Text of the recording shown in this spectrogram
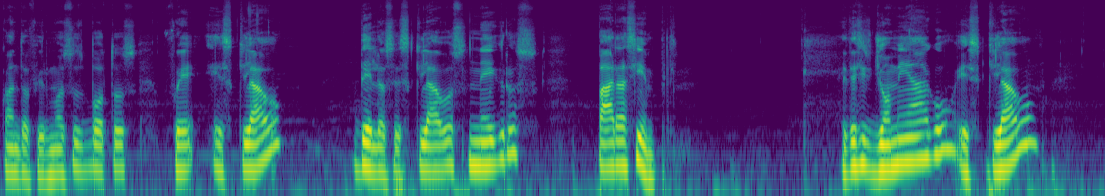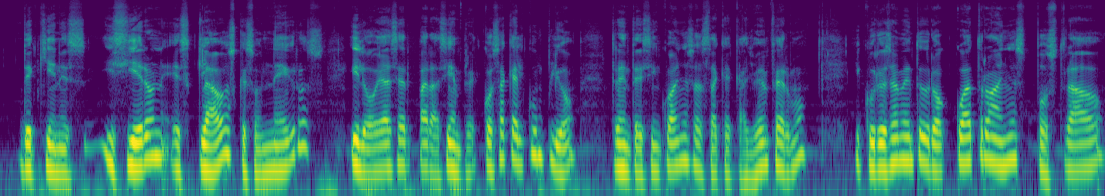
cuando firmó sus votos fue esclavo de los esclavos negros para siempre. Es decir, yo me hago esclavo de quienes hicieron esclavos, que son negros, y lo voy a hacer para siempre. Cosa que él cumplió 35 años hasta que cayó enfermo, y curiosamente duró cuatro años postrado,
